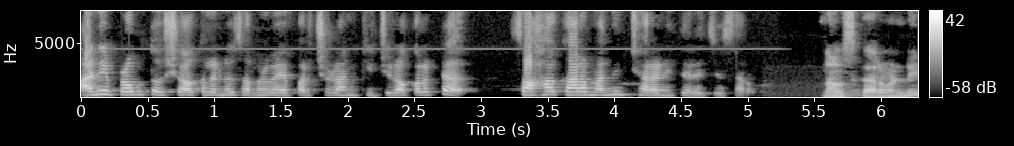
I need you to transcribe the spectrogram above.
అన్ని ప్రభుత్వ శాఖలను సమన్వయపరచడానికి జిల్లా కలెక్టర్ సహకారం అందించారని తెలియజేశారు. నమస్కారం అండి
